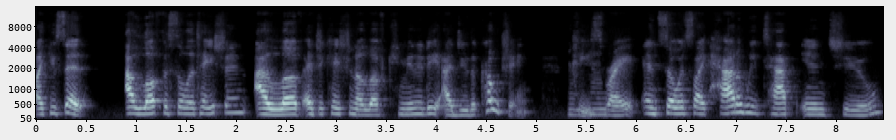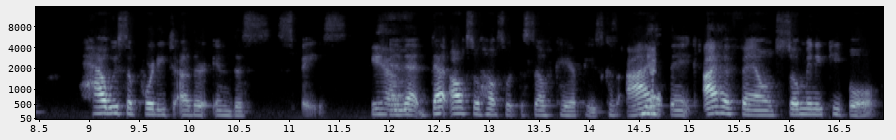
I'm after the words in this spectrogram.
like you said, I love facilitation. I love education. I love community. I do the coaching piece, mm-hmm. right? And so it's like, how do we tap into how we support each other in this space. Yeah. And that that also helps with the self-care piece because I yeah. think I have found so many people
